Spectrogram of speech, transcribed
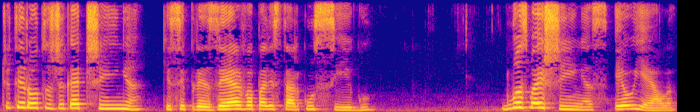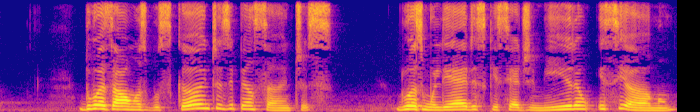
de ter outros de gatinha, que se preserva para estar consigo. Duas baixinhas, eu e ela. Duas almas buscantes e pensantes duas mulheres que se admiram e se amam,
